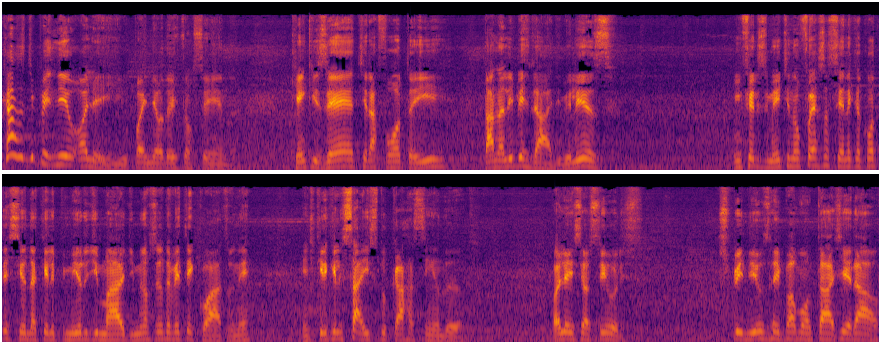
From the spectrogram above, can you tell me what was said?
Casa de pneu. Olha aí o painel da Ayrton Senna. Quem quiser tirar foto aí, tá na liberdade, beleza? Infelizmente não foi essa cena que aconteceu naquele 1 de maio de 1994, né? A gente queria que ele saísse do carro assim andando. Olha aí, senhoras e senhores. Os pneus aí para montar geral.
